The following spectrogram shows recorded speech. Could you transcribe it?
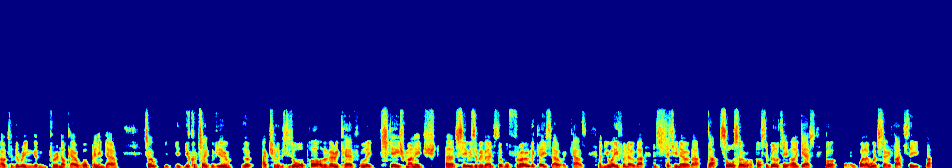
out of the ring and for a knockout or pin him down. So you, you could take the view that actually this is all part of a very carefully stage managed uh, series of events that will throw the case out at CAS. And UEFA know that and City know that. That's also a possibility, I guess. But what I would say, if that's the, that,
